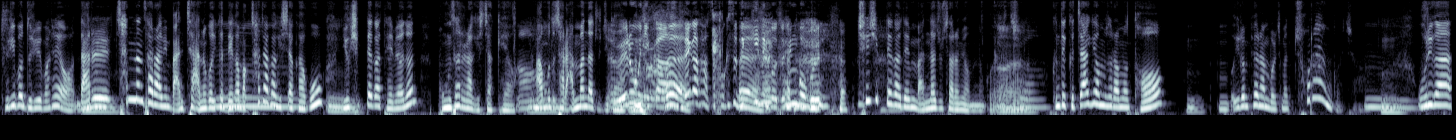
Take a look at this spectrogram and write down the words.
두리번 두리번 해요. 나를 음. 찾는 사람이 많지 않은 거니까 내가 막 찾아가기 시작하고 음. 60대가 되면은 봉사를 하기 시작해요. 아. 아무도 잘 안 만나 주니까. 네, 외로우니까 네. 내가 가서 거기서 네. 느끼는 거죠 행복을. 70대가 되면 만나 줄 사람이 없는 거예요. 그렇죠. 근데 그 짝이 없는 사람은 더 음. 음, 뭐 이런 표현하면 모르지만 초라한 거죠. 음. 우리가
